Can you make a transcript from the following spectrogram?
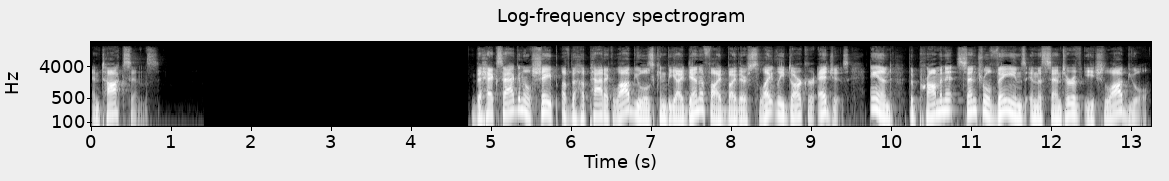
and toxins. The hexagonal shape of the hepatic lobules can be identified by their slightly darker edges and the prominent central veins in the center of each lobule.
